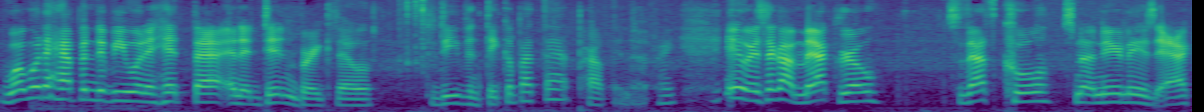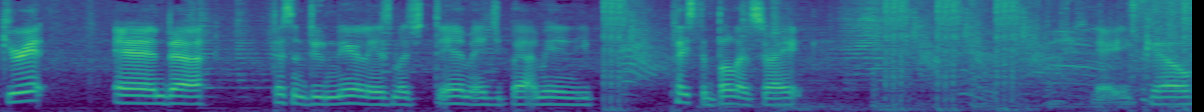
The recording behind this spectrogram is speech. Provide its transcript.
What would have happened if you would have hit that and it didn't break though? Did he even think about that? Probably not, right? Anyways, I got macro, so that's cool. It's not nearly as accurate, and uh, doesn't do nearly as much damage. But I mean, you place the bullets right. There you go,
